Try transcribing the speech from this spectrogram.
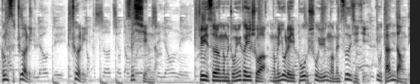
更是这里，这里是心呐。这一次，我们终于可以说，我们有了一部属于我们自己的、有担当的、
